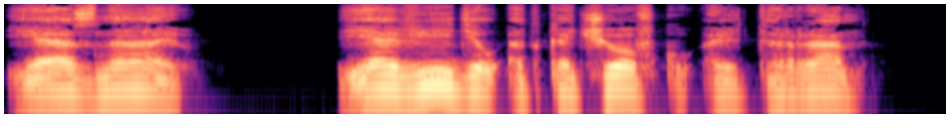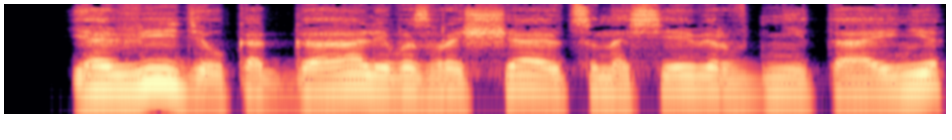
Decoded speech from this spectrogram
Я знаю. Я видел откачевку Альтеран. Я видел, как Гаали возвращаются на север в дни таяния,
